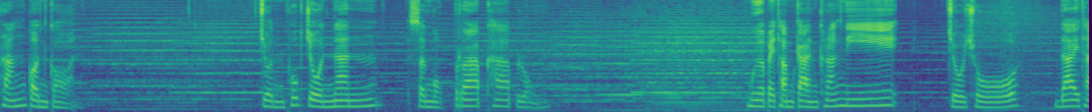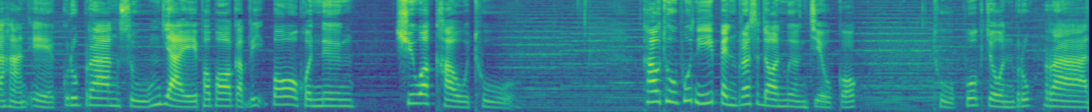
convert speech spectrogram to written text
ครั้งก่อนๆ จนพวกโจรนนั้นสงบราบคาบลง เมื่อไปทำการครั้งนี้ โจโฉได้ทหารเอกรูปร่างสูงใหญ่พอๆกับลิโป้คนหนึ่ง ชื่อว่าเขาทูเขาทูผู้นี้เป็นรัษฎรเมืองเจียวกก ถูกพวกโจรรุกราน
